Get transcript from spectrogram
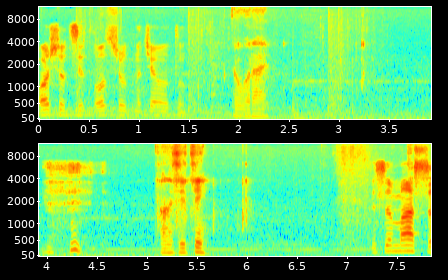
Още от, още от началото. добре. Това не си ти. Не съм аз.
